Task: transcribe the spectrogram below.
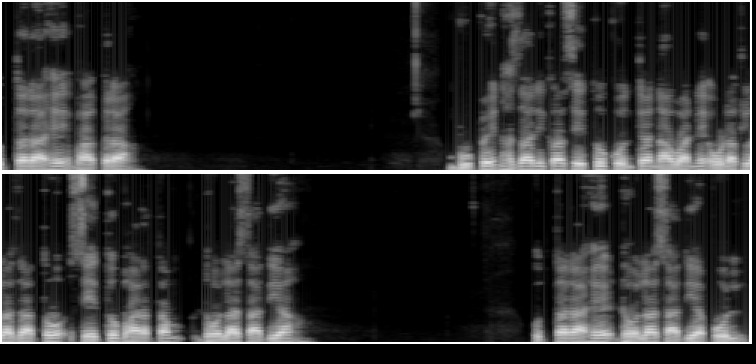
उत्तर आहे भाकरा. भूपेन हजारिका सेतू कोणत्या नावाने ओळखला जातो? सेतू भारतम ढोला सादिया. उत्तर आहे ढोला सादिया पूल.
